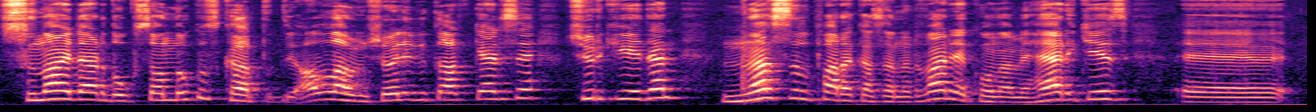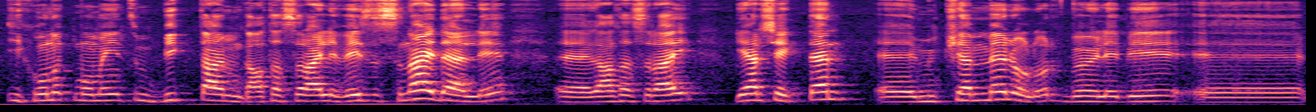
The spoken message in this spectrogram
Snyder 99 kartı diyor. Allah'ım şöyle bir kart gelse Türkiye'den nasıl para kazanır var ya Konami. Herkes e, ikonik momentum big time Galatasaraylı Wesley Snyder'li e, Galatasaray gerçekten e, mükemmel olur. Böyle bir e,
